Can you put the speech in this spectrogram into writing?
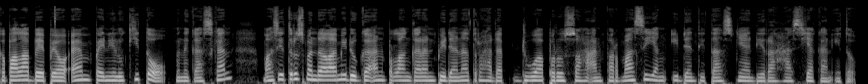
Kepala BPOM Penny Lukito menegaskan masih terus mendalami dugaan pelanggaran pidana terhadap dua perusahaan farmasi yang identitasnya dirahasiakan itu.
